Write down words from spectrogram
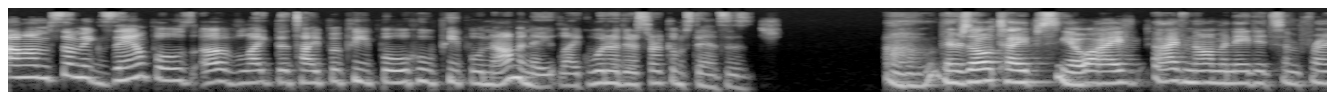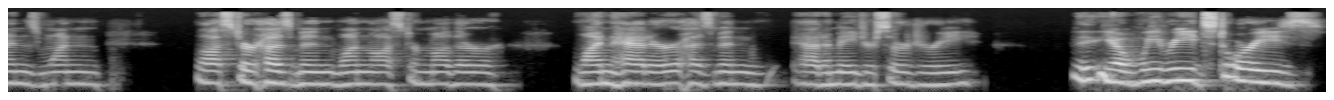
um, some examples of like the type of people who people nominate. Like, what are their circumstances? Um, there's all types. You know, I've I've nominated some friends. One lost her husband. One lost her mother. One had her husband had a major surgery. You know, we read stories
